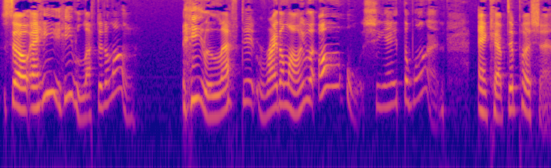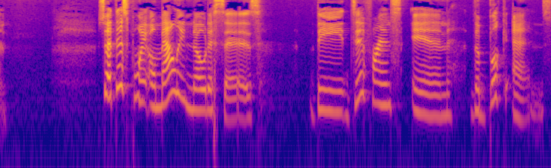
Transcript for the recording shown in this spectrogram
So, and he he left it alone. He left it right alone. He was like, "Oh, she ain't the one." And kept it pushing. So at this point, O'Malley notices the difference in the bookends.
